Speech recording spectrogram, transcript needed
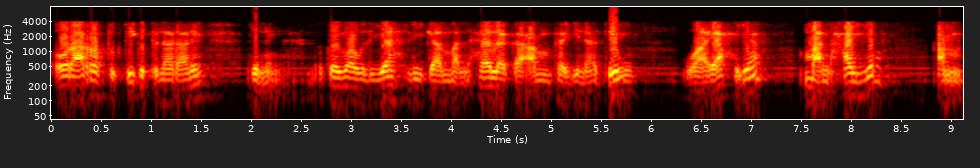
ora roh bukti kebenarane jenengan. Kowe wa liyah lika man halaka am bayinati wa yahya man hayya am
